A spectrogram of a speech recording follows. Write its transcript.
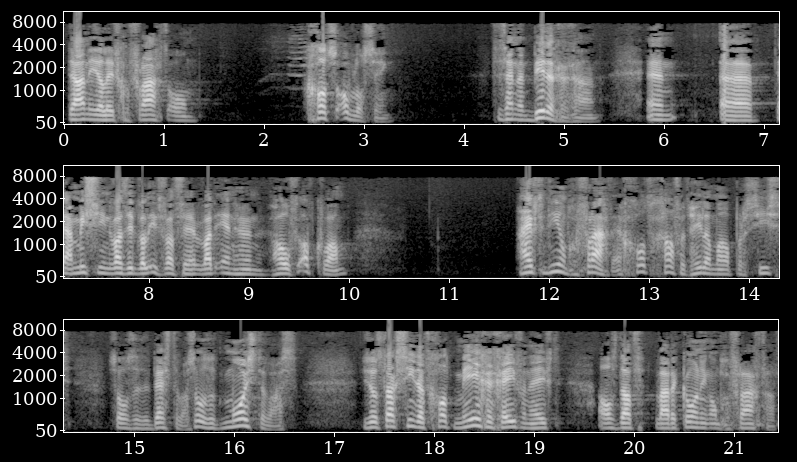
Daniel heeft gevraagd om Gods oplossing. Ze zijn naar bidden gegaan. En uh, ja, misschien was dit wel iets wat, ze, wat in hun hoofd opkwam. Hij heeft er niet om gevraagd. En God gaf het helemaal precies zoals het het beste was. Zoals het mooiste was. Je zult straks zien dat God meer gegeven heeft als dat waar de koning om gevraagd had.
